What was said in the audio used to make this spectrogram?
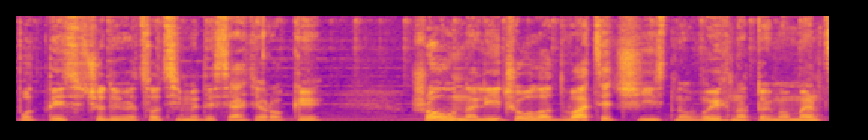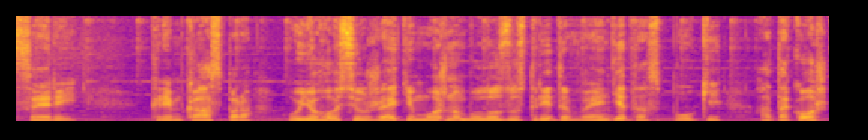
по 1970 роки. Шоу налічувало 26 нових на той момент серій. Крім Каспера, у його сюжеті можна було зустріти Венді та Спукі, а також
